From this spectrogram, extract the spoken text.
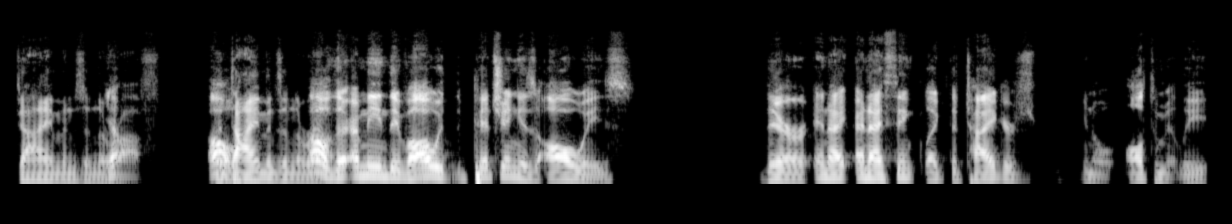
diamonds in the Yep. rough. Oh, The diamonds in the oh, rough. they're- I mean, they've always the pitching is always there, and I and I think like the Tigers, you know, ultimately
